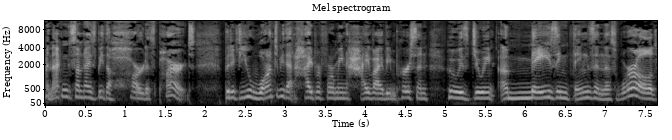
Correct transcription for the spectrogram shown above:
And that can sometimes be the hardest part. But if you want to be that high performing, high vibing person who is doing amazing things in this world,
